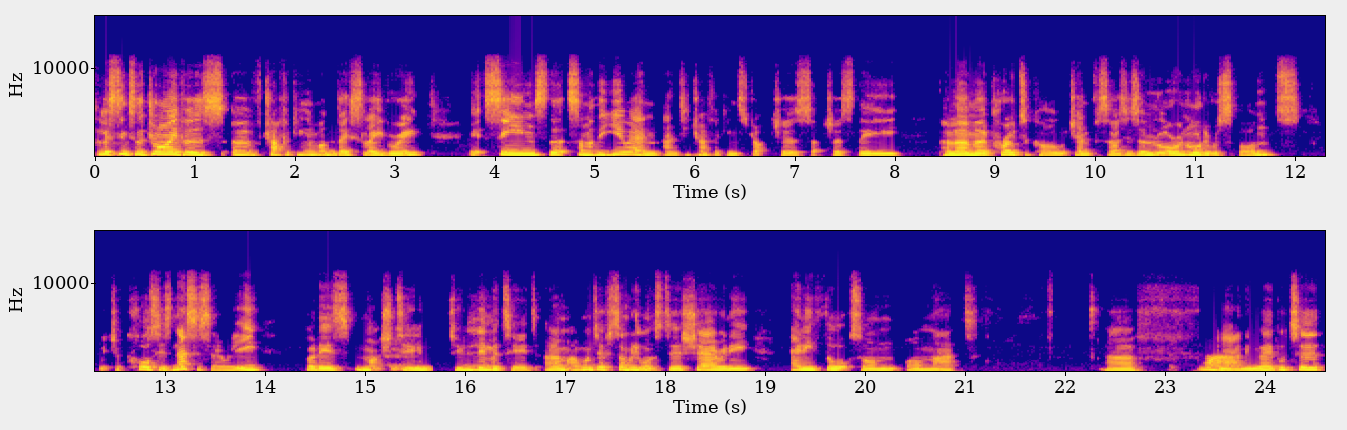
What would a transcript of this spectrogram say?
listening to the drivers of trafficking and modern day slavery it seems that some of the UN anti-trafficking structures, such as the Palermo Protocol, which emphasizes a law and order response, which of course is necessary, but is much too too limited. Um, I wonder if somebody wants to share any any thoughts on on that. Uh, Fran, are you able to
